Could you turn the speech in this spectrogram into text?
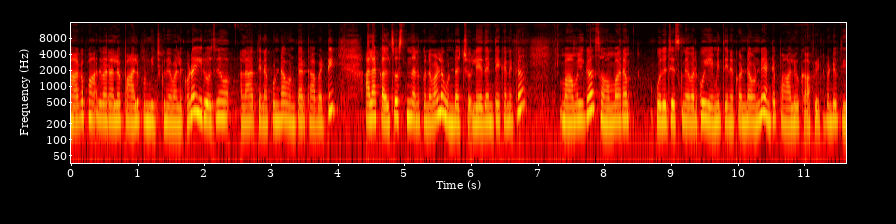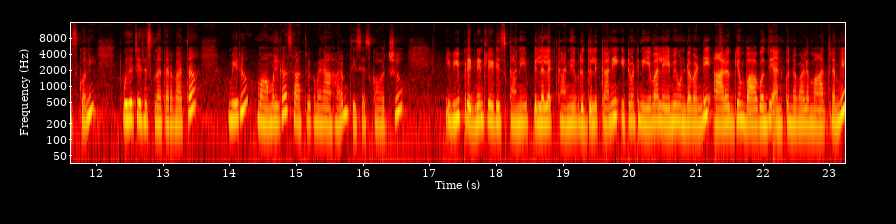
మాగపు ఆదివారాల్లో పాలు పొంగించుకునే వాళ్ళు కూడా ఈ రోజున అలా తినకుండా ఉంటారు కాబట్టి అలా కలిసి వస్తుంది అనుకున్న వాళ్ళు ఉండొచ్చు. లేదంటే కనుక మామూలుగా సోమవారం పూజ చేసుకునే వరకు ఏమీ తినకుండా ఉండి అంటే పాలు కాఫీ ఇటువంటివి తీసుకొని పూజ చేసేసుకున్న తర్వాత మీరు మామూలుగా సాత్వికమైన ఆహారం తీసేసుకోవచ్చు. ఇవి ప్రెగ్నెంట్ లేడీస్ కానీ పిల్లలకు కానీ వృద్ధులకు కానీ ఇటువంటి నియమాలు ఏమీ ఉండవండి. ఆరోగ్యం బాగుంది అనుకున్న వాళ్ళు మాత్రమే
